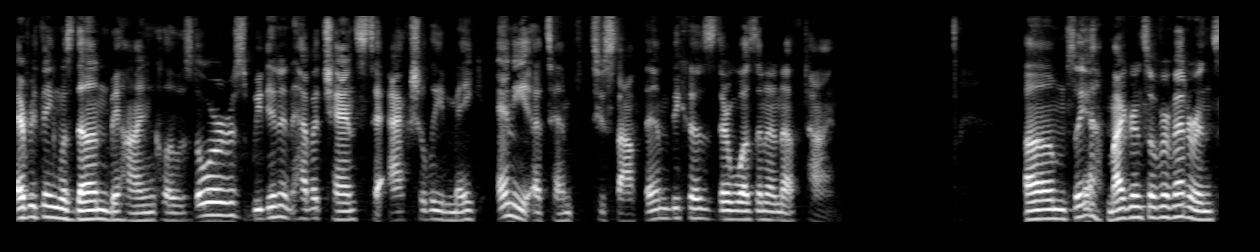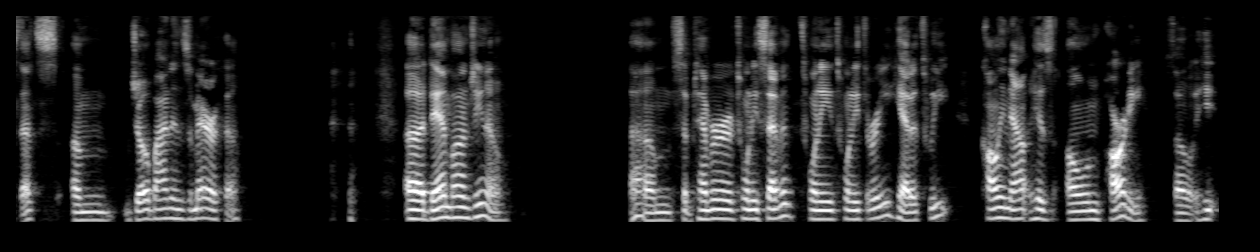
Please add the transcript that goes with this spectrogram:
Everything was done behind closed doors. We didn't have a chance to actually make any attempt to stop them because there wasn't enough time. Um, so yeah, migrants over veterans. That's um Joe Biden's America. uh, Dan Bongino. Um, September 27th, 2023, he had a tweet calling out his own party. So he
